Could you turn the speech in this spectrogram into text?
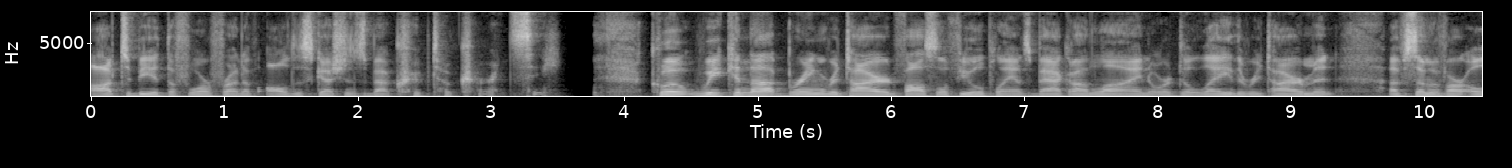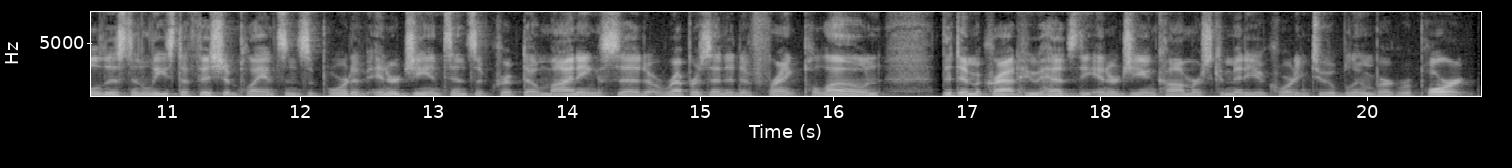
ought to be at the forefront of all discussions about cryptocurrency. Quote, we cannot bring retired fossil fuel plants back online or delay the retirement of some of our oldest and least efficient plants in support of energy intensive crypto mining, said Representative Frank Pallone, the Democrat who heads the Energy and Commerce Committee, according to a Bloomberg report.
